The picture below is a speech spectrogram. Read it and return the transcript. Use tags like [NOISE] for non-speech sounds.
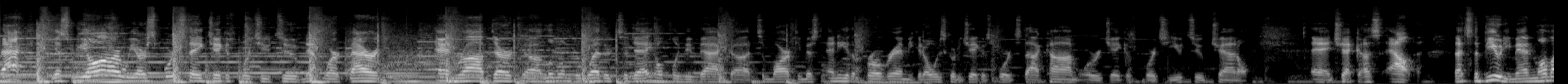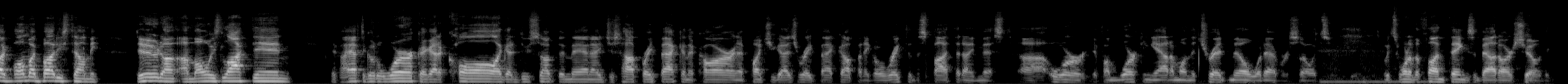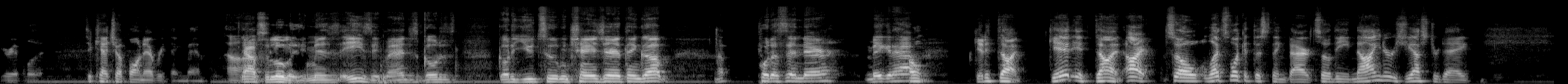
Back. Yes, we are. We are Sports Take, JAKIB Sports YouTube Network. Barrett and Rob, Derrick, uh, a little under the weather today. Hopefully, be back uh, tomorrow. If you missed any of the program, you can always go to jakibsports.com or JAKIB Sports YouTube channel and check us out. That's the beauty, man. All my all my buddies tell me, dude, I'm, I'm always locked in. If I have to go to work, I got to call, I got to do something, man. I just hop right back in the car and I punch you guys right back up and I go right to the spot that I missed. Uh, or if I'm working out, I'm on the treadmill, whatever. So it's it's one of the fun things about our show that you're able to to catch up on everything, man. Um, Absolutely. I mean, it's easy, man. Just go to go to YouTube and change everything up. Yep. Put us in there, make it happen. Oh, get it done. Get it done. All right. So let's look at this thing, Barrett. So the Niners yesterday,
